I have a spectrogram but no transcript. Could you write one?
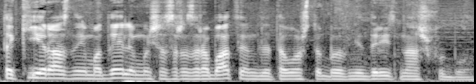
такие разные модели мы сейчас разрабатываем для того, чтобы внедрить в наш футбол.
